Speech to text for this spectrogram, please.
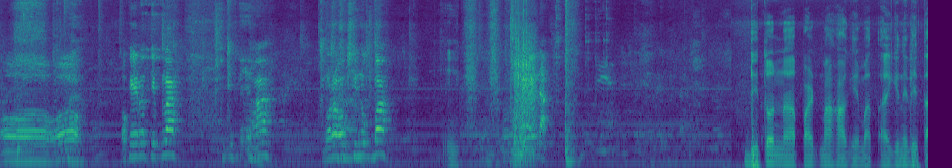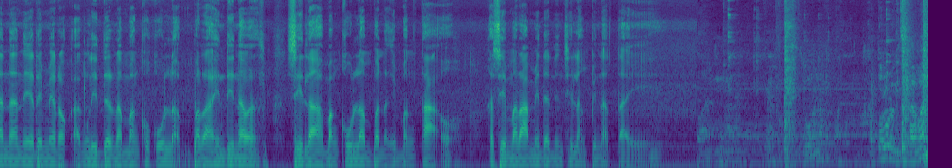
Oh, oh. Okay ra tipla. Ha? Mura og sinugba. Okay na. Dito na part mga kagimat ay ginilitan na ni Remerok ang leader ng mangkukulam para hindi na sila mangkulam pa ng ibang tao kasi marami na din silang pinatay. Katulog kita naman.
